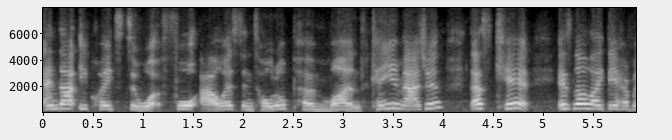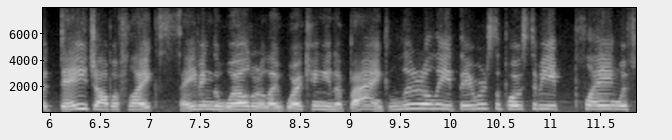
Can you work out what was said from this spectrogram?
And that equates to what, four hours in total per month. Can you imagine? That's kid. It's not like they have a day job of like saving the world or like working in a bank. Literally, they were supposed to be playing with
